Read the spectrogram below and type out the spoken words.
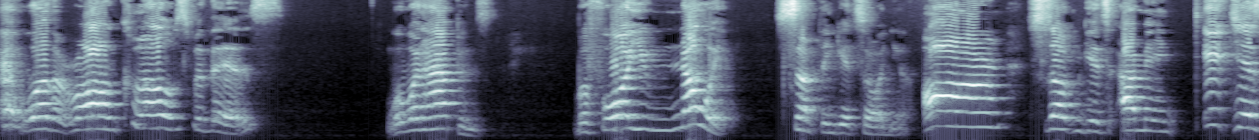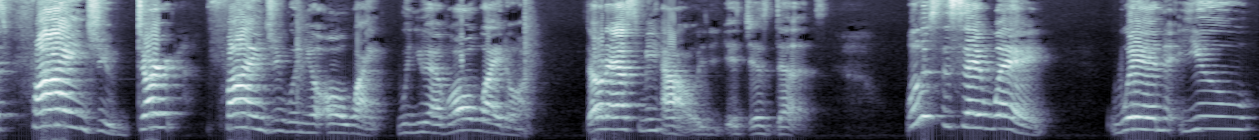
I wore the wrong clothes for this. Well, what happens? Before you know it, something gets on your arm, something gets, I mean, it just finds you. Dirt finds you when you're all white, when you have all white on. Don't ask me how, it just does. Well, it's the same way when you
